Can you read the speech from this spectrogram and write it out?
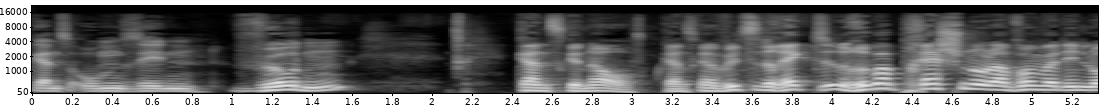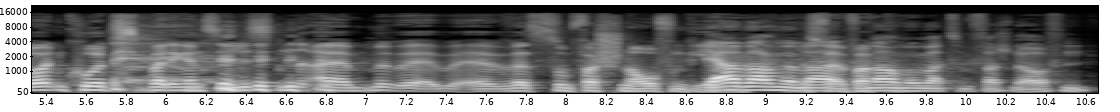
ganz oben sehen würden. Ganz genau, ganz genau. Willst du direkt rüberpreschen oder wollen wir den Leuten kurz bei den ganzen Listen äh, äh, was zum Verschnaufen geben? Ja, machen wir mal, einfach, machen wir mal zum Verschnaufen.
